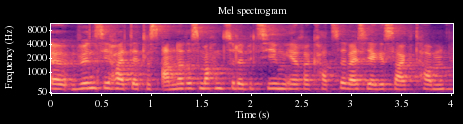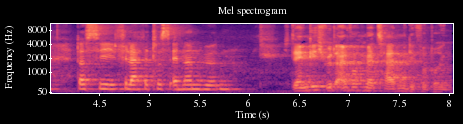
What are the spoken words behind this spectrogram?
äh, würden Sie heute etwas anderes machen zu der Beziehung Ihrer Katze, weil Sie ja gesagt haben, dass Sie vielleicht etwas ändern würden? Ich denke, ich würde einfach mehr Zeit mit ihr verbringen.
